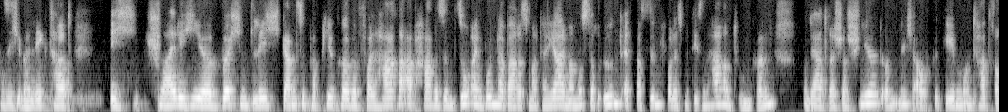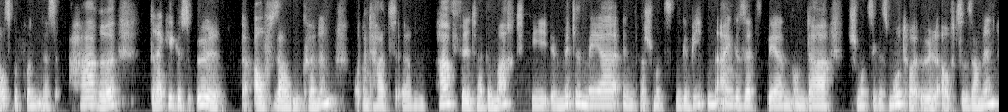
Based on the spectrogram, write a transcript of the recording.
sich überlegt hat, ich schneide hier wöchentlich ganze Papierkörbe voll Haare ab. Haare sind so ein wunderbares Material. Man muss doch irgendetwas Sinnvolles mit diesen Haaren tun können. Und er hat recherchiert und nicht aufgegeben und hat herausgefunden, dass Haare dreckiges Öl aufsaugen können und hat ähm, Haarfilter gemacht, die im Mittelmeer in verschmutzten Gebieten eingesetzt werden, um da schmutziges Motoröl aufzusammeln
